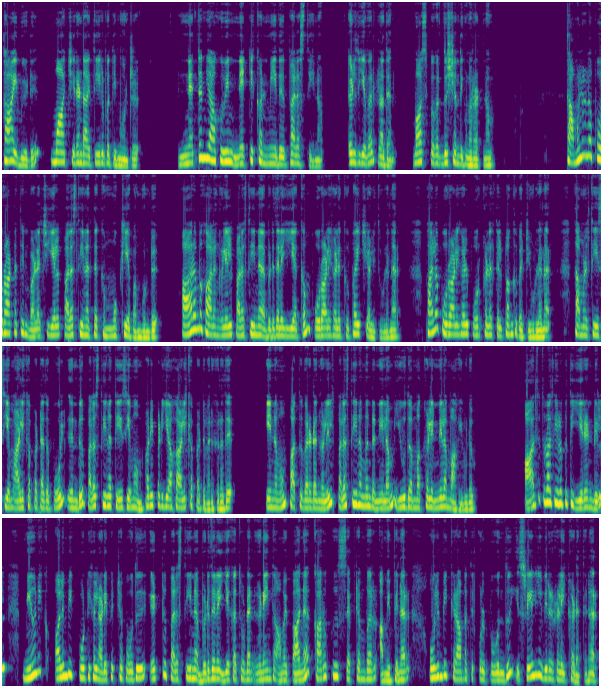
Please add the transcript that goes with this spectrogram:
தாய் வீடு மார்ச் இரண்டாயிரத்தி இருபத்தி மூன்று. நெத்தன்யாகுவின் நெற்றிக்கண் மீது பலஸ்தீனம். எழுதியவர் ரதன் வாசிப்பவர் துஷ்யந்தி குணரட்னம். தமிழீழ போராட்டத்தின் வளர்ச்சியில் பலஸ்தீனத்துக்கு முக்கிய பங்குண்டு. ஆரம்ப காலங்களில் பலஸ்தீன விடுதலை இயக்கம் போராளிகளுக்கு பயிற்சி அளித்துள்ளனர். பல போராளிகள் போர்க்களத்தில் பங்கு பெற்றியுள்ளனர் தமிழ் தேசியம் அளிக்கப்பட்டது போல் இன்று பலஸ்தீன தேசியமும் படிப்படியாக அளிக்கப்பட்டு வருகிறது. இன்னமும் பத்து வருடங்களில் பலஸ்தீனம் என்ற நிலம் யூத மக்களின் நிலமாகிவிடும். ஆயிரத்தி தொள்ளாயிரத்தி எழுபத்தி இரண்டில் மியூனிக் ஒலிம்பிக் போட்டிகள் நடைபெற்ற போது எட்டு பலஸ்தீன விடுதலை இயக்கத்துடன் இணைந்த அமைப்பான கருப்பு செப்டம்பர் அமைப்பினர் ஒலிம்பிக் கிராமத்திற்குள் புகுந்து இஸ்ரேலிய வீரர்களை கடத்தினர்.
